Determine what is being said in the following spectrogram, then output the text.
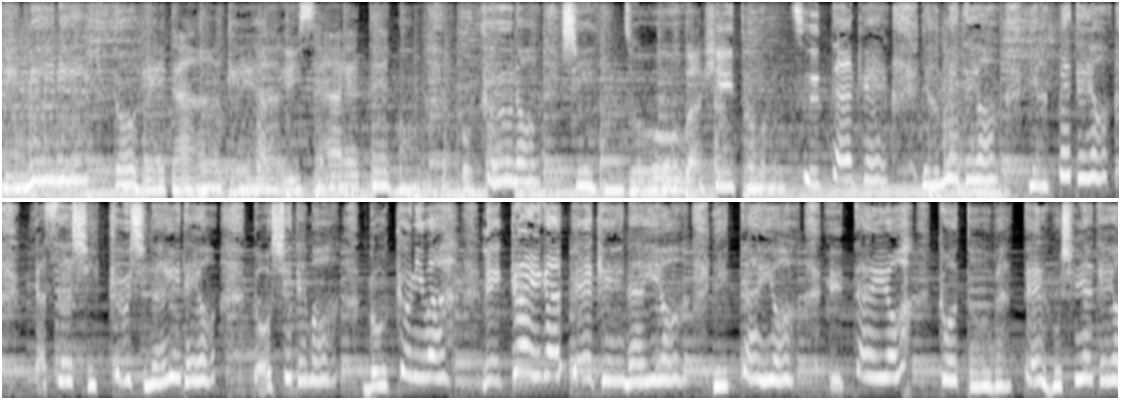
君にどれだけ愛されても僕の心臓は一つだけ。やめてよやめてよ優しくしないでよ。どうしても僕には理解ができないよ。痛いよ痛いよ。言葉で教えてよ。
